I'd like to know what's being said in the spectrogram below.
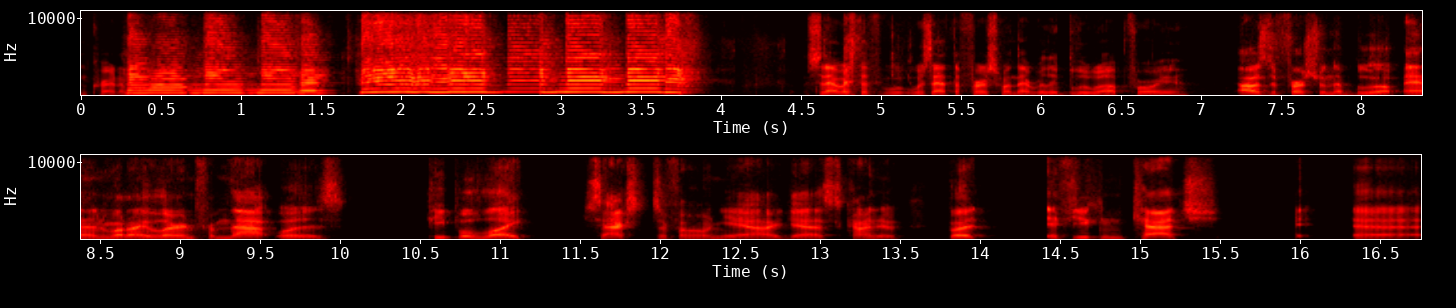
Incredible. So that was the was that the first one that really blew up for you? That was the first one that blew up, and what I learned from that was people like saxophone. Yeah, I guess kind of, but if you can catch, uh,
